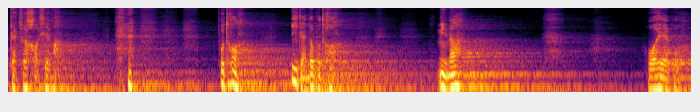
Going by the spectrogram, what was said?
感觉好些吗？不痛，一点都不痛。你呢？我也不。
